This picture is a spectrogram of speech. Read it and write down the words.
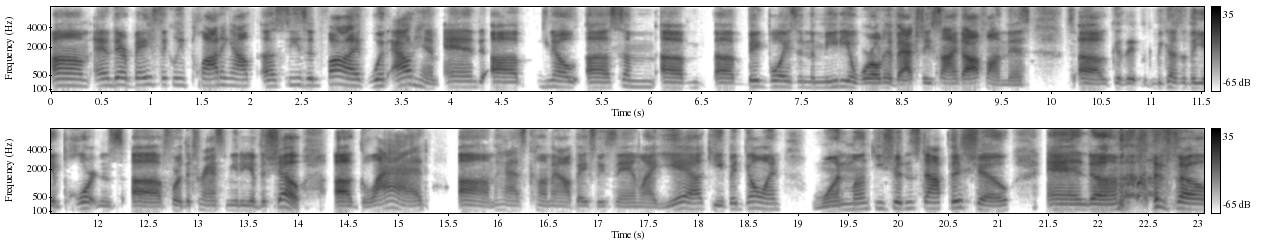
um, and they're basically plotting out uh, season five without him. And uh, you know, uh, some um, uh, big boys in the media world have actually signed off on this because uh, because of the importance uh, for the trans community of the show. Uh, GLAAD um, has come out basically saying like, yeah, keep it going. One monkey shouldn't stop this show, and um, so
